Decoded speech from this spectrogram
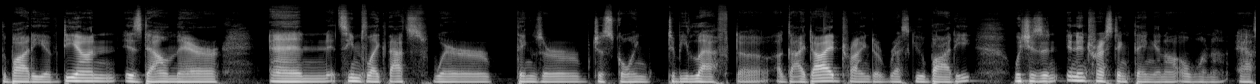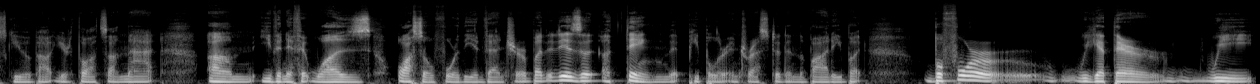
the body of Dion is down there, and it seems like that's where things are just going to be left. Uh, a guy died trying to rescue a body, which is an, an interesting thing, and I'll, I'll want to ask you about your thoughts on that, um, even if it was also for the adventure. But it is a, a thing that people are interested in the body. But before we get there, we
